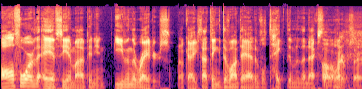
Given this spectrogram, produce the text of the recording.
All four of the AFC, in my opinion, even the Raiders. Okay, because I think Davante Adams will take them to the next Oh, level. 100 percent.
